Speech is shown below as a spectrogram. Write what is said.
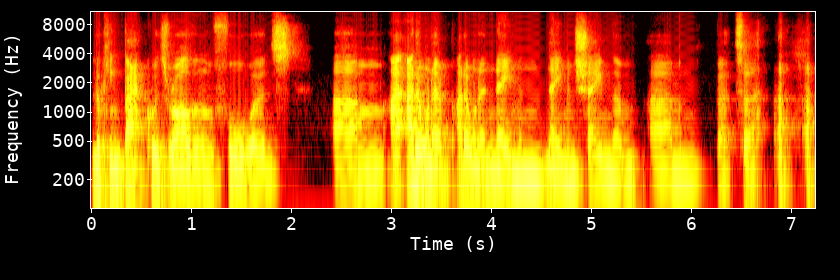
looking backwards rather than forwards. Um, I, I, don't want to I don't want to name and name and shame them, um, but, uh,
